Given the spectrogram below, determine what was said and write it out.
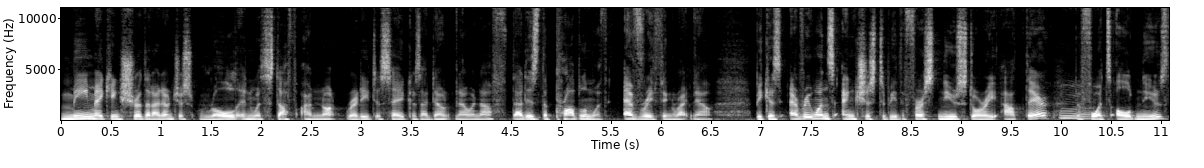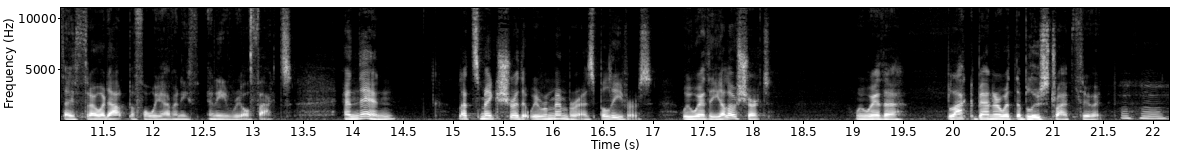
Me making sure that I don't just roll in with stuff I'm not ready to say because I don't know enough. That is the problem with everything right now because everyone's anxious to be the first news story out there mm. before it's old news. They throw it out before we have any, any real facts. And then let's make sure that we remember as believers we wear the yellow shirt, we wear the black banner with the blue stripe through it, mm-hmm. and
